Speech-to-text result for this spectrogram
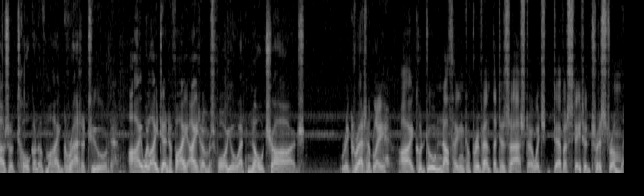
As a token of my gratitude, I will identify items for you at no charge. Regrettably, I could do nothing to prevent the disaster which devastated Tristram.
